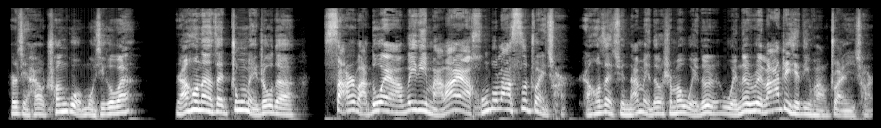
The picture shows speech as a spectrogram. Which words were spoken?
而且还要穿过墨西哥湾。然后呢，在中美洲的萨尔瓦多呀、危地马拉呀、洪都拉斯转一圈，然后再去南美的什么委内委内瑞拉这些地方转一圈，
